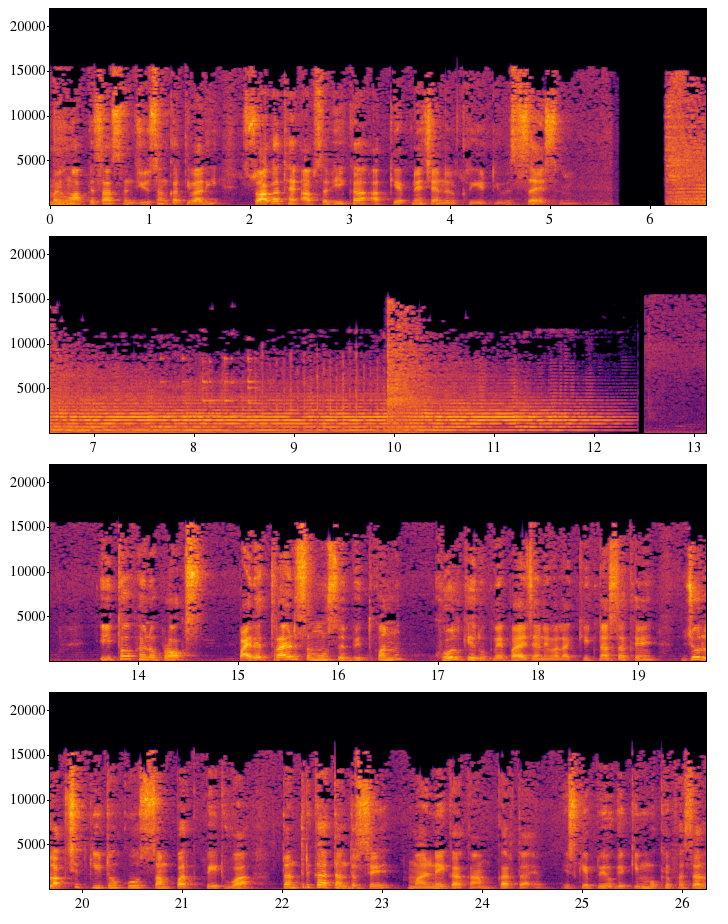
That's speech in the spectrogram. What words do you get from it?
मैं हूँ आपके साथ संजीव शंकर तिवारी। स्वागत है आप सभी का आपके अपने चैनल क्रिएटिव सैस में। इथोफेनोप्रॉक्स पायरेथ्राइड समूह से व्युत्पन्न घोल के रूप में पाए जाने वाला कीटनाशक है, जो लक्षित कीटों को संपर्क पेट व तंत्रिका तंत्र से मारने का काम करता है। इसके प्रयोग की मुख्य फ़सल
